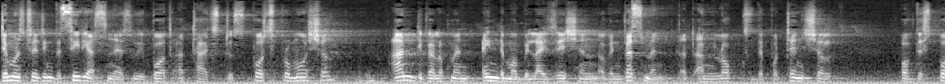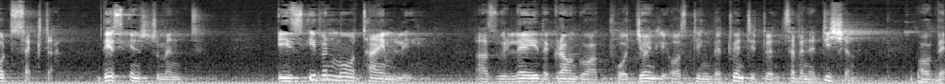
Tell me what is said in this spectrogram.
demonstrating the seriousness we both attach to sports promotion and development in the mobilization of investment that unlocks the potential of the sports sector. This instrument is even more timely as we lay the groundwork for jointly hosting the 2027 edition of the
